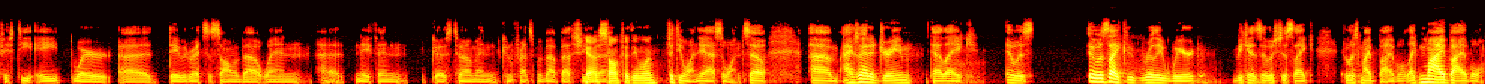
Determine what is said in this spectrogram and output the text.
58 where uh david writes a psalm about when uh nathan goes to him and confronts him about bathsheba yeah, Psalm 51. 51 yeah that's the one so um i actually had a dream that like it was it was like really weird because it was just like it was my bible like my bible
